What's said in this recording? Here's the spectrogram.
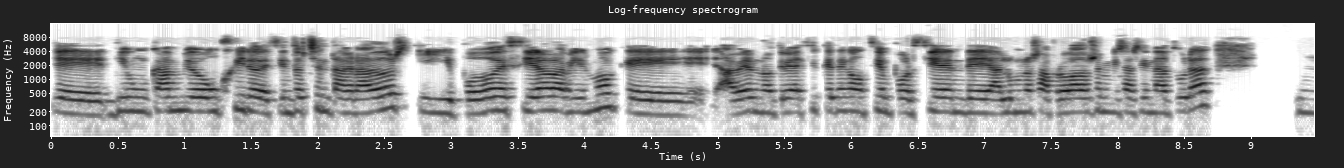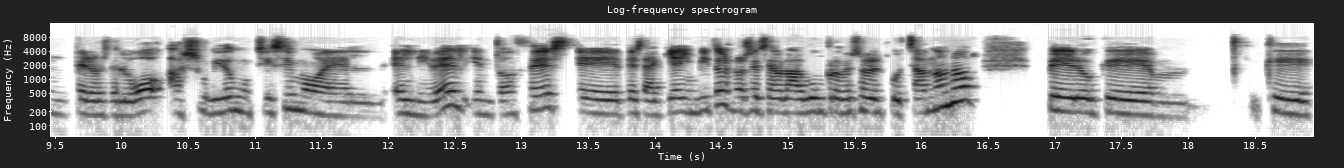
eh, di un cambio, un giro de 180 grados y puedo decir ahora mismo que, a ver, no te voy a decir que tenga un 100% de alumnos aprobados en mis asignaturas, mm, pero desde luego ha subido muchísimo el, nivel. Y entonces, eh, desde aquí a invitos, no sé si habrá algún profesor escuchándonos, pero que, que,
